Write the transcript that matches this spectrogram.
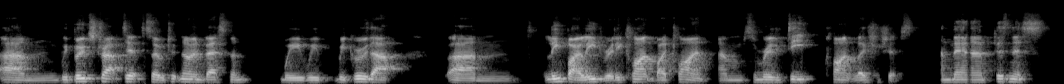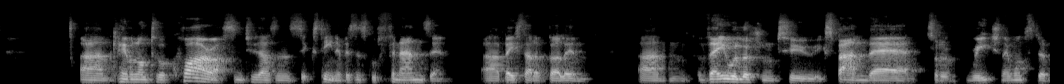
Um, we bootstrapped it, so we took no investment. We we we grew that um, lead by lead, really, client by client, and some really deep client relationships. And then a business um, came along to acquire us in 2016, a business called Finanzen, uh, based out of Berlin um, they were looking to expand their sort of reach and they wanted to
